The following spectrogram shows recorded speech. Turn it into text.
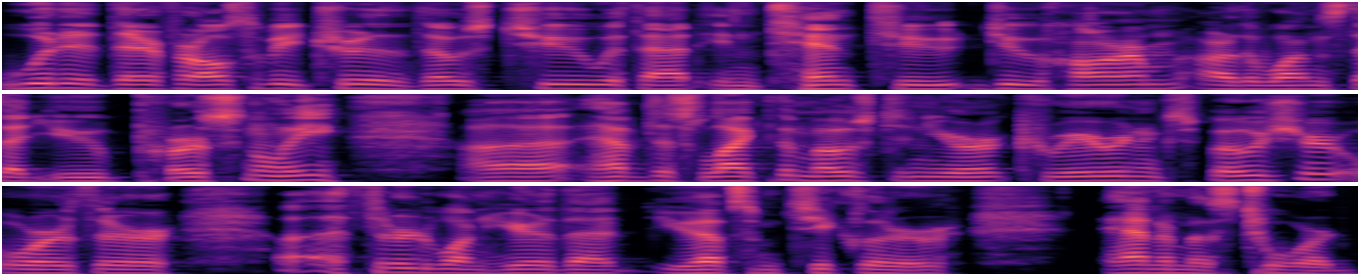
Would it therefore also be true that those two with that intent to do harm are the ones that you personally uh, have disliked the most in your career and exposure? Or is there a third one here that you have some particular animus toward?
